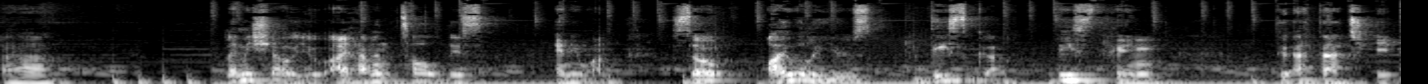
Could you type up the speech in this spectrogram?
uh, let me show you, I haven't told this anyone. So I will use this guy, this thing to attach it.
